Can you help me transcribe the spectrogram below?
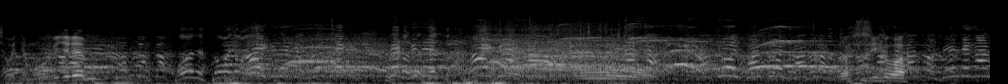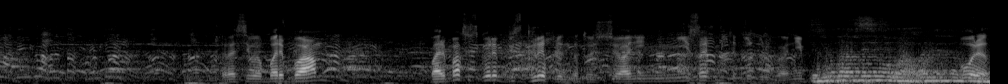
сегодня мы увидели. Красиво. Красивая борьба. Борьба, кстати говоря, без грэплинга. То есть они не сабитят друг друга, они борят.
